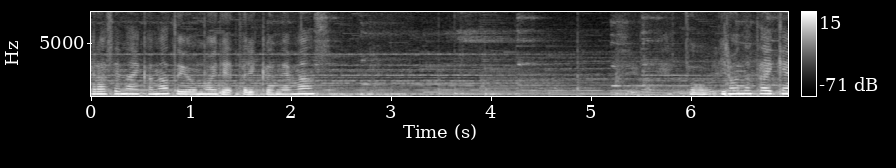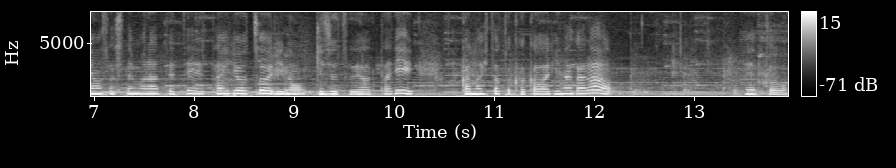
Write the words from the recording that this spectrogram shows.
減らせないかなという思いで取り組んでます。えーと、いろんな体験をさせてもらってて大量調理の技術であったり他の人と関わりながら、えー、と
